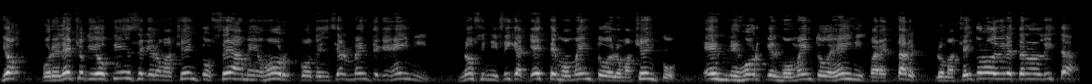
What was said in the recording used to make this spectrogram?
yo, por el hecho que yo piense que Lomachenko sea mejor potencialmente que Heini, no significa que este momento de Lomachenko es mejor que el momento de Heini para estar. Lomachenko no debería estar en la lista.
